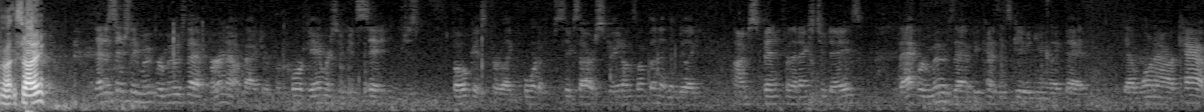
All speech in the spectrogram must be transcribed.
Uh, sorry. That essentially mo- removes that burnout factor for core gamers who can sit and just focus for like four to six hours straight on something and then be like, I'm spent for the next two days. That removes that because it's giving you like that that one hour cap,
